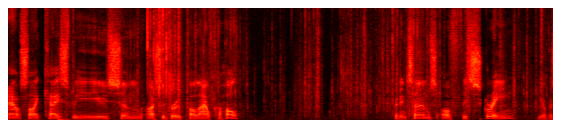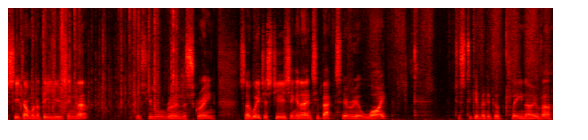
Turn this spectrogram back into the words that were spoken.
outside case, we use some isobutyl alcohol. But in terms of the screen, you obviously don't want to be using that because you will ruin the screen. So we're just using an antibacterial wipe just to give it a good clean over.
